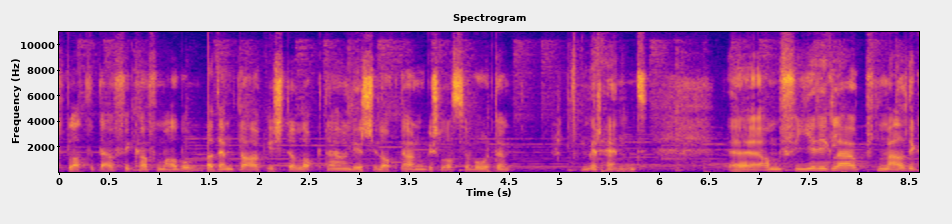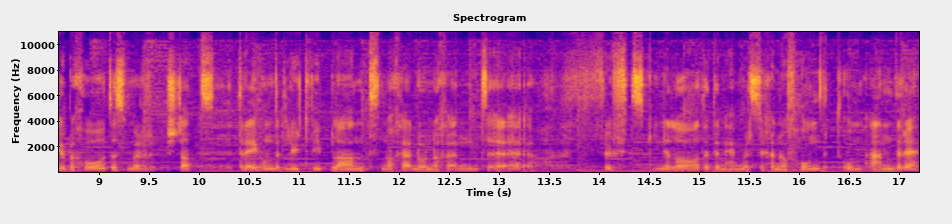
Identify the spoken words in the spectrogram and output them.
die Plattentaufe vom Album. An diesem Tag ist der Lockdown, der erste Lockdown beschlossen worden. Wir haben äh, am 4. glaube ich, Meldung bekommen, dass wir statt 300 Leute wie geplant nachher nur noch können, äh, 50 reinlassen Dann haben wir sich auf 100 umändern.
